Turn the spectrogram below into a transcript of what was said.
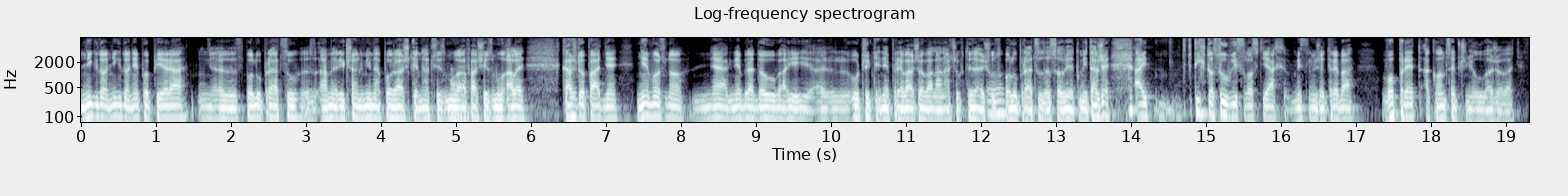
nikto, nikto nepopiera e, spoluprácu s Američanmi na porážke nacizmu a fašizmu, ale každopádne nemožno nejak nebrať do úvahy, e, určite neprevažovala našu vtedajšiu mm. spoluprácu so Sovietmi. Takže aj v týchto súvislostiach myslím, že treba vopred a koncepčne uvažovať.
